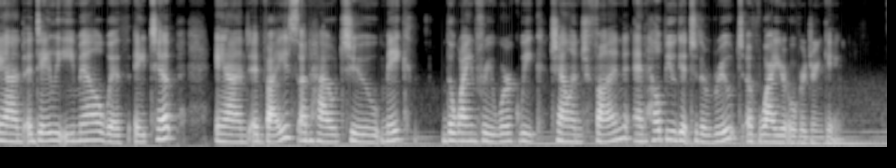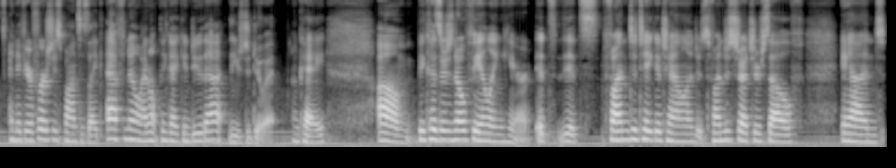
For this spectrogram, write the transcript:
and a daily email with a tip and advice on how to make the wine free work week challenge fun and help you get to the root of why you're over drinking. And if your first response is like, F no, I don't think I can do that, you should do it. Okay um, because there's no failing here. It's it's fun to take a challenge. It's fun to stretch yourself, and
